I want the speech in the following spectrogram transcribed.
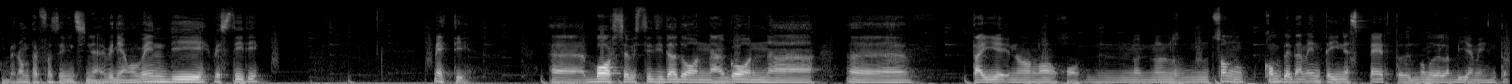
vabbè non per forza di insegnare, vediamo, vendi vestiti? Metti eh, borse, vestiti da donna, gonna, eh, taglie, non, non, non, non, sono completamente inesperto del mondo dell'abbigliamento.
